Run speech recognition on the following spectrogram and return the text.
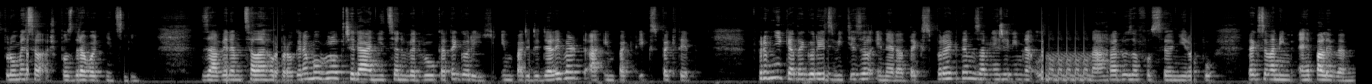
průmysl až po zdravotnictví. Závěrem celého programu bylo předání cen ve dvou kategoriích Impact Delivered a Impact Expected. V první kategorii zvítězil Ineratex s projektem zaměřeným na náhradu za fosilní ropu, takzvaným e-palivem.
